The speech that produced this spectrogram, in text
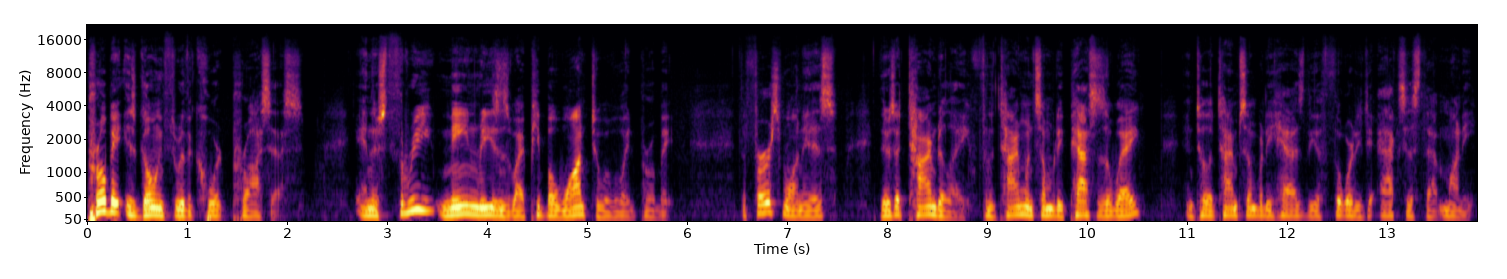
Probate is going through the court process. And there's three main reasons why people want to avoid probate. The first one is there's a time delay from the time when somebody passes away until the time somebody has the authority to access that money.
